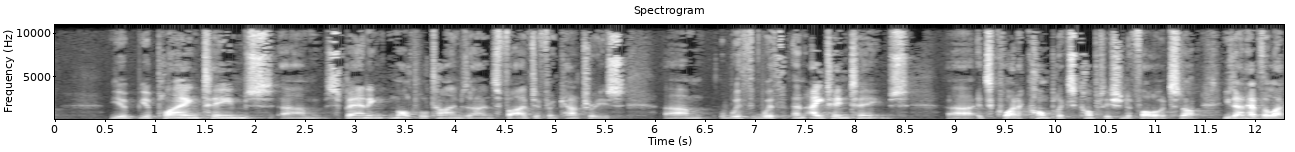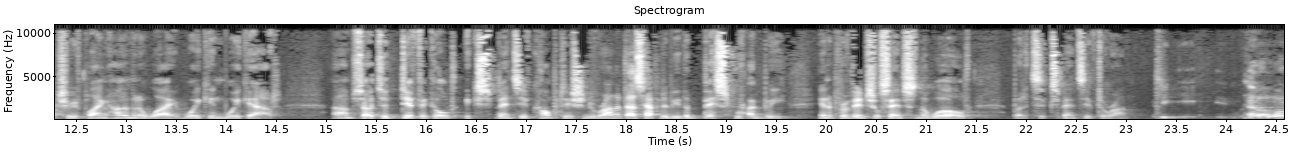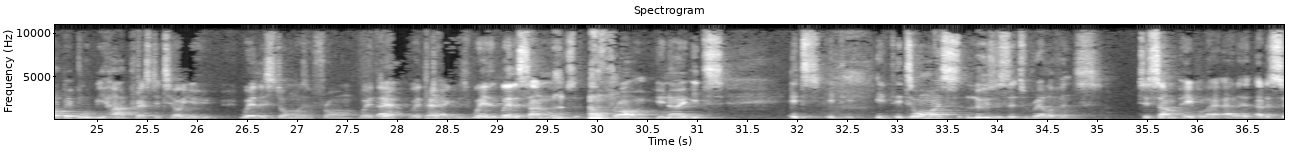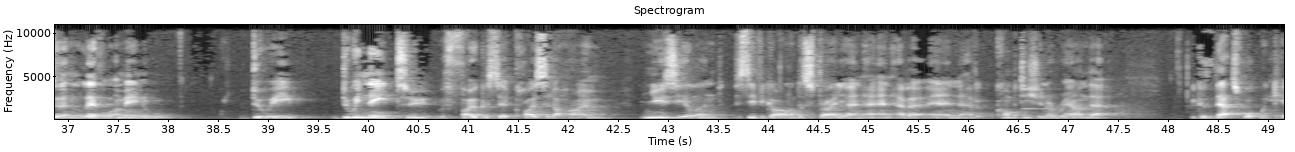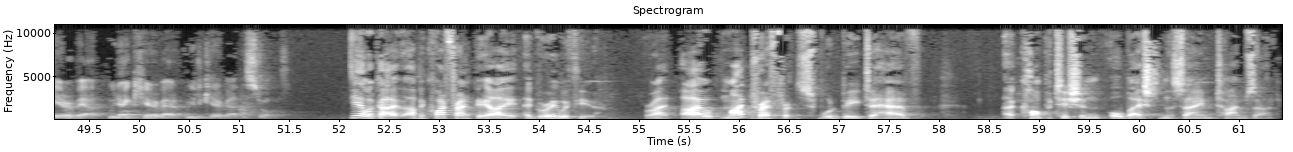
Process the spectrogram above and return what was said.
You're, you're playing teams um, spanning multiple time zones, five different countries, um, with, with an 18 teams. Uh, it's quite a complex competition to follow. It's not, you don't have the luxury of playing home and away, week in, week out. Um, so it's a difficult, expensive competition to run. It does happen to be the best rugby in a provincial sense in the world, but it's expensive to run. A lot of people would be hard pressed to tell you where the Stormers are from, where, they, yeah, where the yeah. Jaguars, where, where the Sunwolves are from. You know, it's it's it, it it's almost loses its relevance to some people at a, at a certain level. I mean, do we do we need to focus it closer to home? New Zealand, Pacific Island, Australia, and, and have a and have a competition around that because that's what we care about. We don't care about really care about the Storms. Yeah, look, I, I mean, quite frankly, I agree with you. Right, I my preference would be to have a competition all based in the same time zone.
